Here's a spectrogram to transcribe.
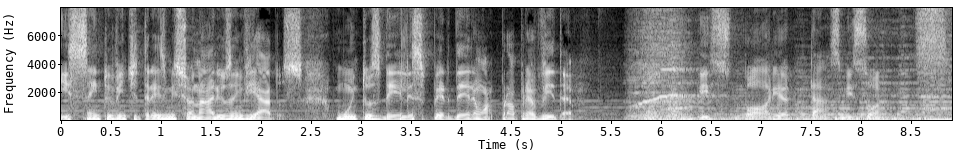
e 123 missionários enviados. Muitos deles perderam a própria vida. História das Missões.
